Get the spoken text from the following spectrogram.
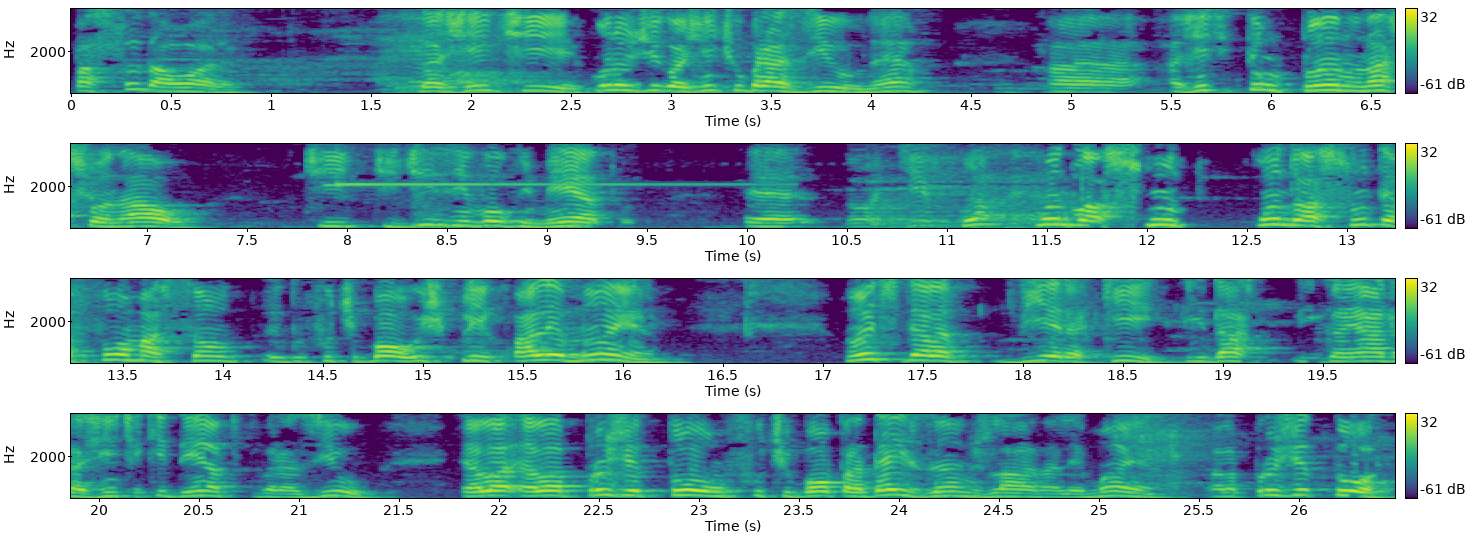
passou da hora da gente, quando eu digo a gente, o Brasil, né? A, a gente tem um plano nacional de, de desenvolvimento. É, quando, o assunto, quando o assunto é formação do futebol, eu explico. A Alemanha antes dela vir aqui e, dar, e ganhar da gente aqui dentro do Brasil, ela, ela projetou um futebol para 10 anos lá na Alemanha, ela projetou,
